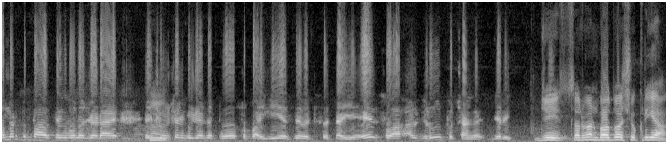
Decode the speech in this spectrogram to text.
ਅਮਰਪਾਲ ਸਿੰਘ ਵੱਲੋਂ ਜਿਹੜਾ ਹੈ ਸੋਸ਼ਲ ਮੀਡੀਆ ਤੇ ਪੋਸਟ ਪਾਈ ਗਈ ਇਸ ਦੇ ਵਿੱਚ ਸੱਚਾਈ ਹੈ। ਇਹ ਸਵਾਲ ਜ਼ਰੂਰ ਪੁੱਛਾਂਗੇ ਜੀ ਜੀ ਸਰਵਨ ਬਹੁਤ ਬਹੁਤ ਸ਼ੁਕਰੀਆ।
